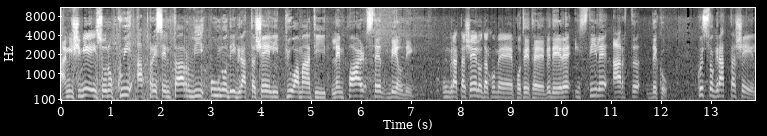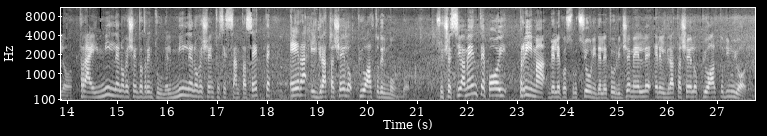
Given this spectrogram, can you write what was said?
Amici miei, sono qui a presentarvi uno dei grattacieli più amati, l'Empire State Building. Un grattacielo da come potete vedere in stile Art Deco. Questo grattacielo tra il 1931 e il 1967 era il grattacielo più alto del mondo. Successivamente poi, prima delle costruzioni delle torri gemelle, era il grattacielo più alto di New York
